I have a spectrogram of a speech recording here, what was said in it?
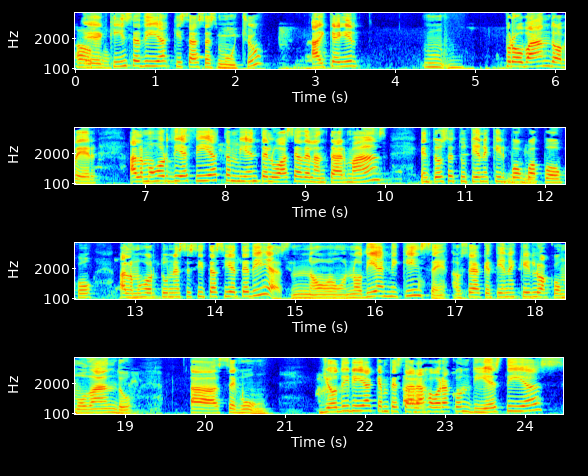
Ah, eh, ok. 15 días quizás es mucho. Hay que ir mm, probando a ver. A lo mejor 10 días también te lo hace adelantar más, entonces tú tienes que ir poco a poco. A lo mejor tú necesitas 7 días, no, no 10 ni 15, o sea que tienes que irlo acomodando ah, según. Yo diría que empezaras ahora con 10 días.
